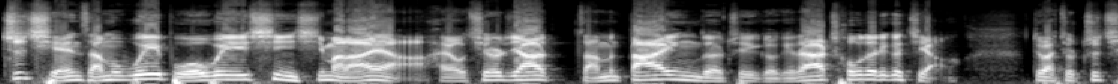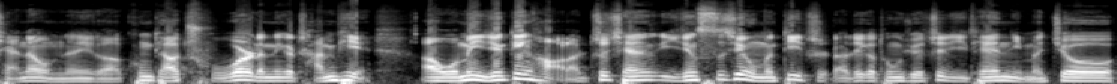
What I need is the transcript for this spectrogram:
之前咱们微博、微信、喜马拉雅还有汽车家，咱们答应的这个给大家抽的这个奖，对吧？就之前的我们的那个空调除味的那个产品啊，我们已经定好了。之前已经私信我们地址的这个同学，这几天你们就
